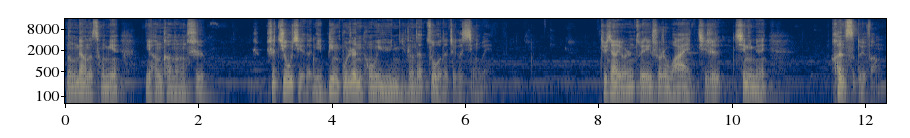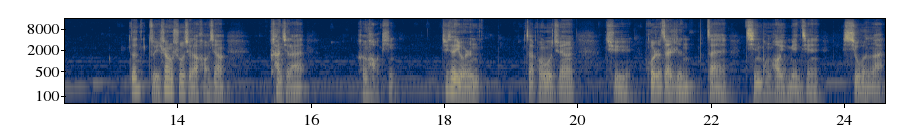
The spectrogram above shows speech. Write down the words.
能量的层面，你很可能是是纠结的，你并不认同于你正在做的这个行为。就像有人嘴里说着我爱你，其实心里面恨死对方，但嘴上说起来好像看起来。很好听，就像有人在朋友圈去，或者在人在亲朋好友面前秀恩爱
